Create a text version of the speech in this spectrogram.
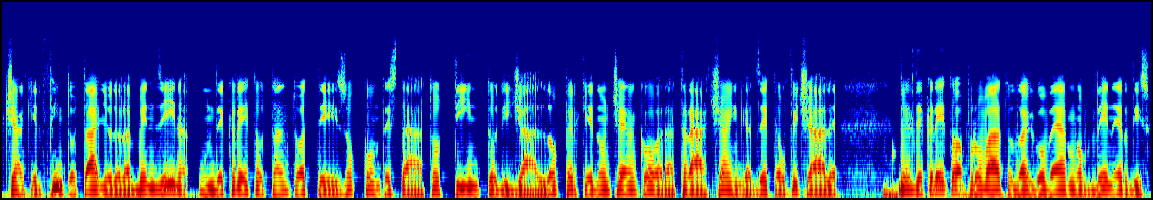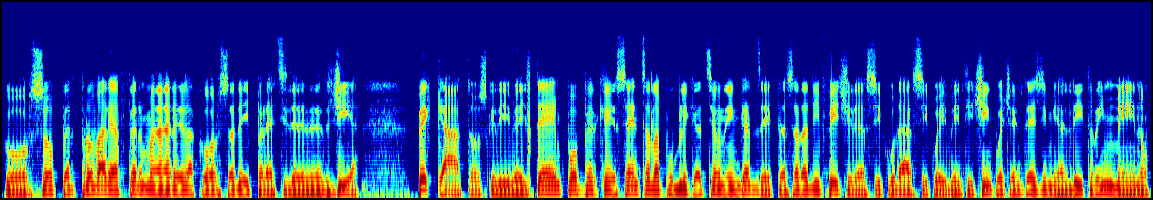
C'è anche il finto taglio della benzina, un decreto tanto atteso, contestato, tinto di giallo, perché non c'è ancora traccia in gazzetta ufficiale del decreto approvato dal governo venerdì scorso per provare a fermare la corsa dei prezzi dell'energia. Peccato, scrive il Tempo, perché senza la pubblicazione in gazzetta sarà difficile assicurarsi quei 25 centesimi al litro in meno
